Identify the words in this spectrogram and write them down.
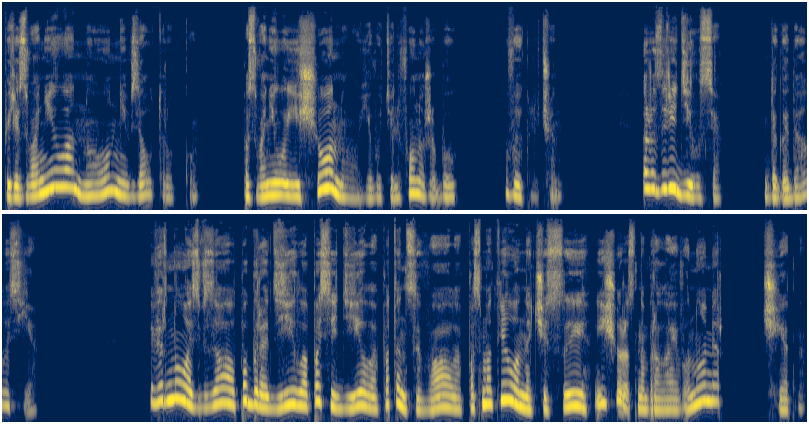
Перезвонила, но он не взял трубку. Позвонила еще, но его телефон уже был выключен. «Разрядился», — догадалась я. Вернулась в зал, побродила, посидела, потанцевала, посмотрела на часы, еще раз набрала его номер. Тщетно.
